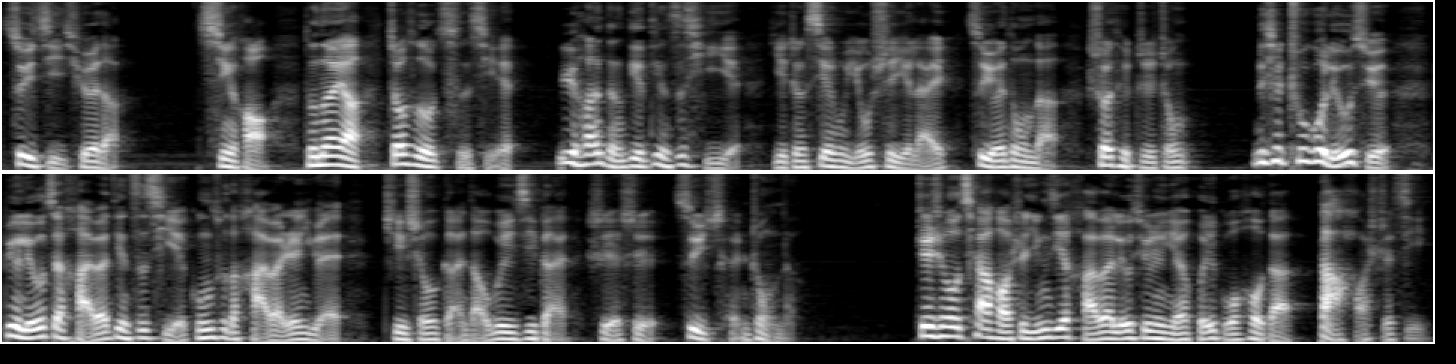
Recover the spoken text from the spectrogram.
最紧缺的。幸好东南亚遭受此劫，日韩等地的电子企业也正陷入有史以来最严重的衰退之中。那些出国留学并留在海外电子企业工作的海外人员，这时候感到危机感是也是最沉重的。这时候恰好是迎接海外留学人员回国后的大好时机。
